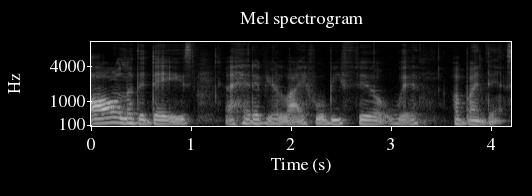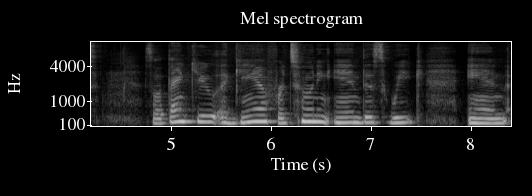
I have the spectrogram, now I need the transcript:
all of the days ahead of your life will be filled with abundance. So, thank you again for tuning in this week. And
